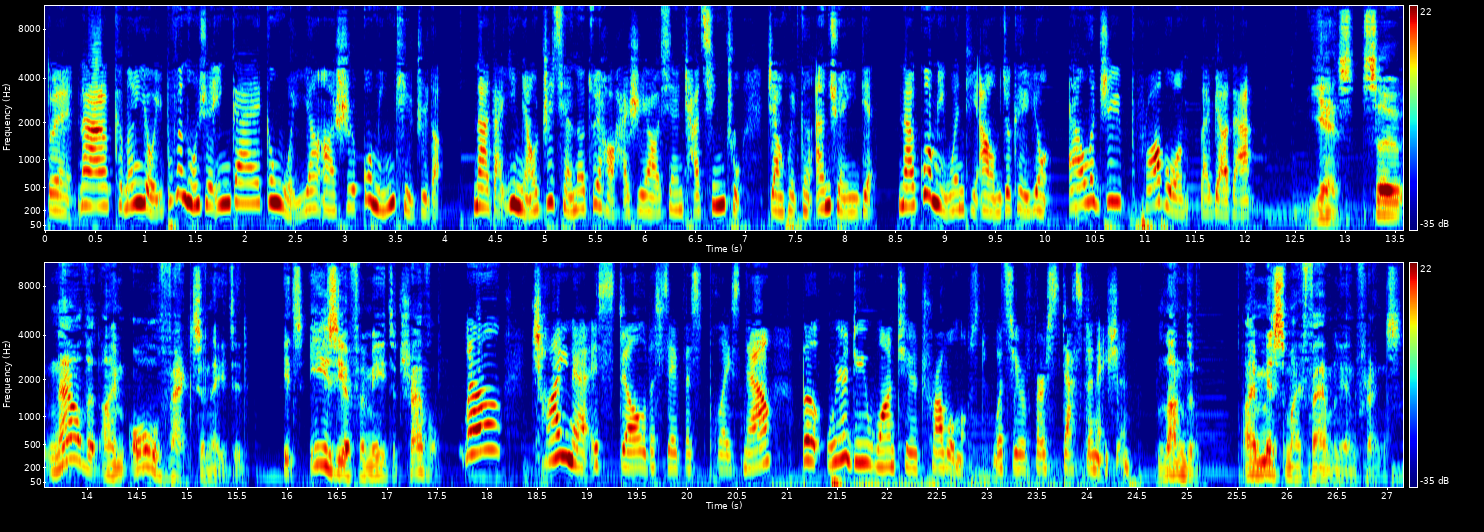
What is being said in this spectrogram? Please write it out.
对，那可能有一部分同学应该跟我一样啊，是过敏体质的。那打疫苗之前呢，最好还是要先查清楚，这样会更安全一点。那过敏问题啊，我们就可以用 allergy problem 来表达。Yes, so now that I'm all vaccinated, it's easier for me to travel. Well, China is still the safest place now, but where do you want to travel most? What's your first destination? London. I miss my family and friends.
